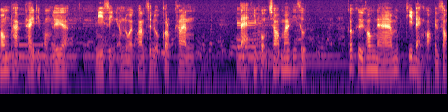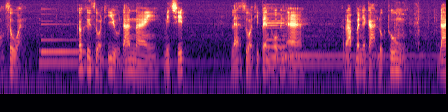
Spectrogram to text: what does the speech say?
ห้องพักไทยที่ผมเลือก มีสิ่งอำนวยความสะดวกครบครัน แต่ที่ผมชอบมากที่สุด ก็คือห้องน้ำที่แบ่งออกเป็นสองส่วน ก็คือส่วนที่อยู่ด้านในมิดชิด และส่วนที่เป็นโอเพนแอร์รับบรรยากาศลูกทุ่ง ได้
